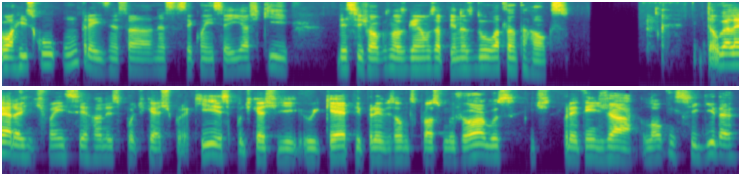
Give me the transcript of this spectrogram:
Eu arrisco um 3 nessa, nessa sequência aí. Acho que desses jogos nós ganhamos apenas do Atlanta Hawks. Então, galera, a gente vai encerrando esse podcast por aqui, esse podcast de recap e previsão dos próximos jogos. A gente pretende já logo em seguida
